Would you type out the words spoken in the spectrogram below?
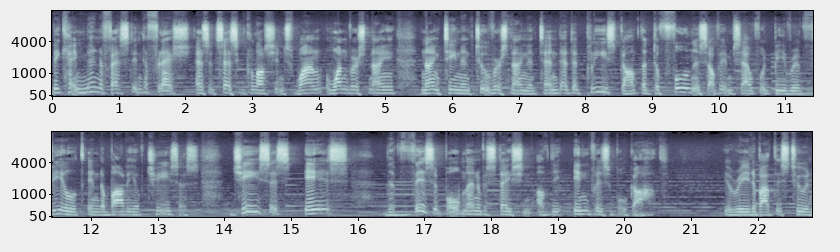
became manifest in the flesh, as it says in Colossians 1, 1 verse 9, 19 and 2 verse 9 and 10, that it pleased God that the fullness of himself would be revealed in the body of Jesus. Jesus is the visible manifestation of the invisible God. You read about this too in,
